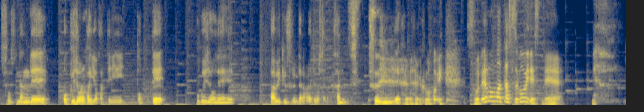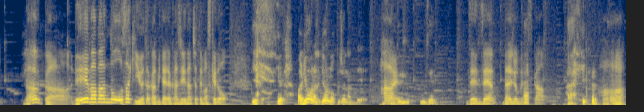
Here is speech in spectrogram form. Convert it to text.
そうですなんで、屋上の鍵を勝手に取って、屋上でバーベキューするみたいなのをやってましたね、三数人で。すごい。それもまたすごいですね。なんか、令和版の尾崎豊みたいな感じになっちゃってますけど。まあ、寮なんで、寮の屋上なんで、はい。全然。全然？大丈夫ですか？はい。はあ、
